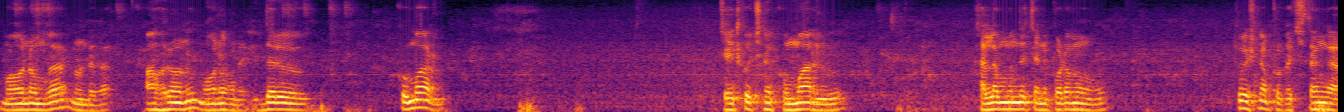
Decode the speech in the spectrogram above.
మౌనంగా నుండగా అహరోను మౌనంగా ఉండగా ఇద్దరు కుమారులు చేతికొచ్చిన కుమారులు కళ్ళ ముందే చనిపోవడము చూసినప్పుడు ఖచ్చితంగా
